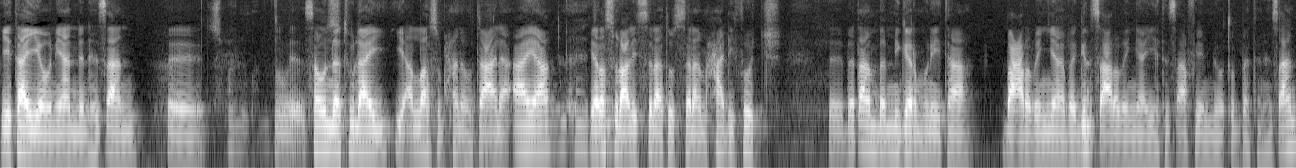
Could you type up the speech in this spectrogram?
የታየውን ያንን ህፃን ሰውነቱ ላይ የአላህ ስብሓነሁ ወተዓላ አያ የረሱል ዓለይሂ ሰላቱ ወሰላም ሐዲቶች በጣም በሚገርም ሁኔታ በአረበኛ በግልጽ አረበኛ እየተጻፉ የሚወጡበትን ህፃን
